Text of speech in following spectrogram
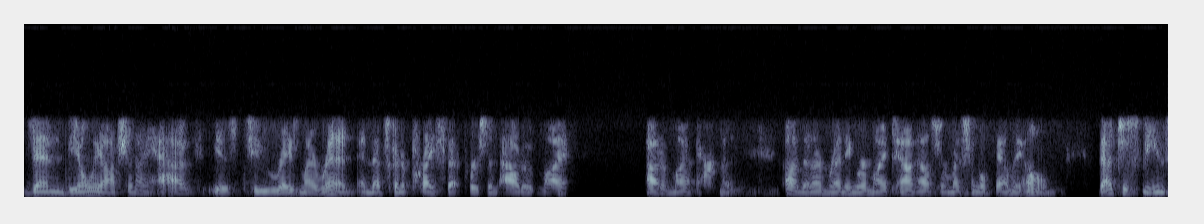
then the only option i have is to raise my rent. And that's going to price that person out of my out of my apartment uh, that I'm renting or my townhouse or my single family home. That just means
